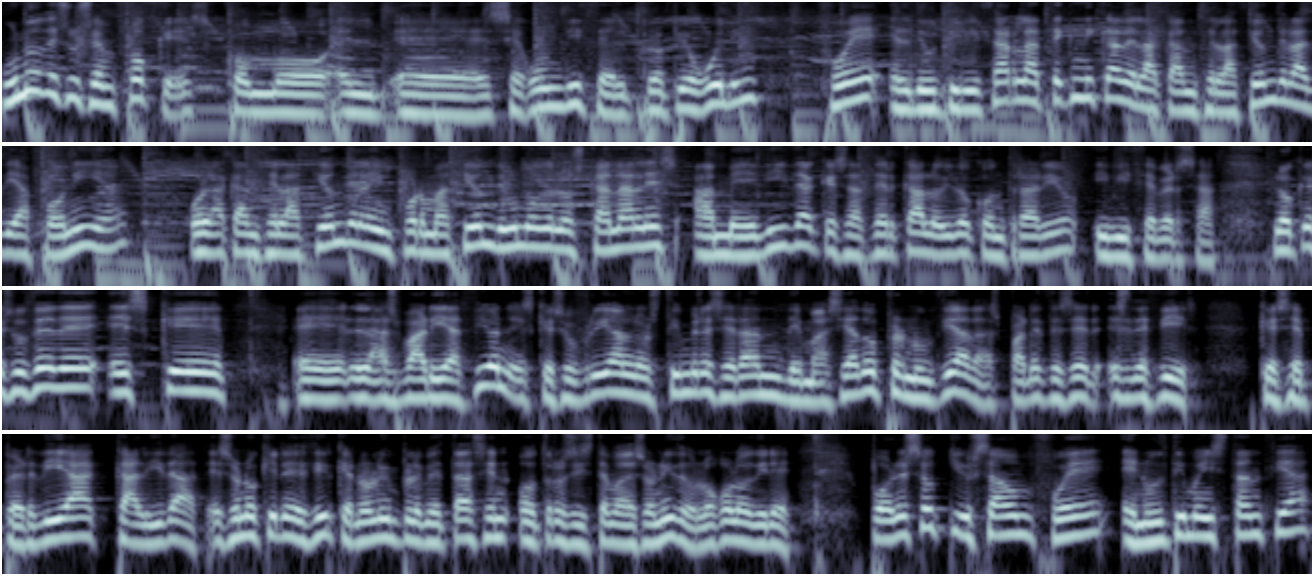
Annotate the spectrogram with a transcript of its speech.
Uno de sus enfoques, como el, eh, según dice el propio Willing, fue el de utilizar la técnica de la cancelación de la diafonía o la cancelación de la información de uno de los canales a medida que se acerca al oído contrario y viceversa. Lo que sucede es que eh, las variaciones que sufrían los timbres eran demasiado pronunciadas, parece ser, es decir, que se perdía calidad. Eso no quiere decir que no lo implementasen otro sistema de sonido, luego lo diré. Por eso Q-Sound fue, en última instancia,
